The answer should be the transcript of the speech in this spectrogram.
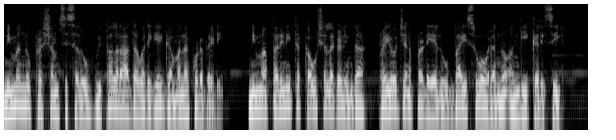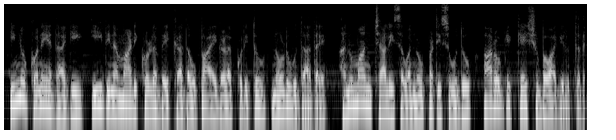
ನಿಮ್ಮನ್ನು ಪ್ರಶಂಸಿಸಲು ವಿಫಲರಾದವರಿಗೆ ಗಮನ ಕೊಡಬೇಡಿ. ನಿಮ್ಮ ಪರಿಣಿತ ಕೌಶಲಗಳಿಂದ ಪ್ರಯೋಜನ ಪಡೆಯಲು ಬಯಸುವವರನ್ನು ಅಂಗೀಕರಿಸಿ. ಇನ್ನು ಕೊನೆಯದಾಗಿ, ಈ ದಿನ ಮಾಡಿಕೊಳ್ಳಬೇಕಾದ ಉಪಾಯಗಳ ಕುರಿತು ನೋಡುವುದಾದರೆ, ಹನುಮಾನ್ ಚಾಲೀಸವನ್ನು ಪಠಿಸುವುದು ಆರೋಗ್ಯಕ್ಕೆ ಶುಭವಾಗಿರುತ್ತದೆ.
